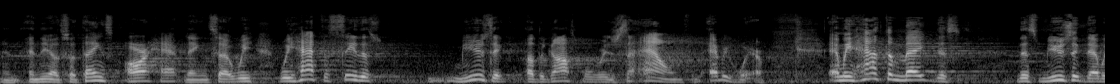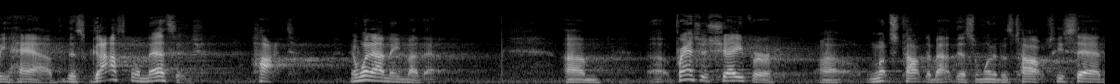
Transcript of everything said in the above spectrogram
And, and, you know, so things are happening. So we, we have to see this music of the gospel resound from everywhere. And we have to make this, this music that we have, this gospel message, hot. And what do I mean by that? Um, uh, Francis Schaeffer uh, once talked about this in one of his talks. He said,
